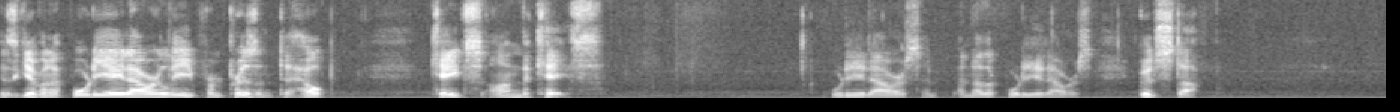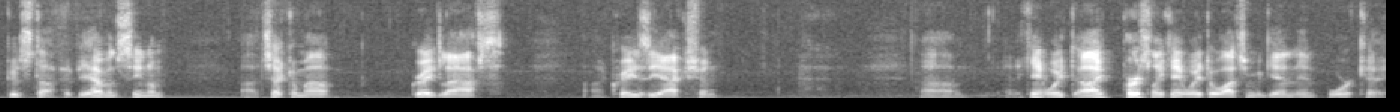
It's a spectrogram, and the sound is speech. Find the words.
is given a 48-hour leave from prison to help Cates on the case. 48 hours and another 48 hours. Good stuff. Good stuff. If you haven't seen them, uh, check them out. Great laughs, uh, crazy action. Um, I can't wait. To, I personally can't wait to watch them again in 4K.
